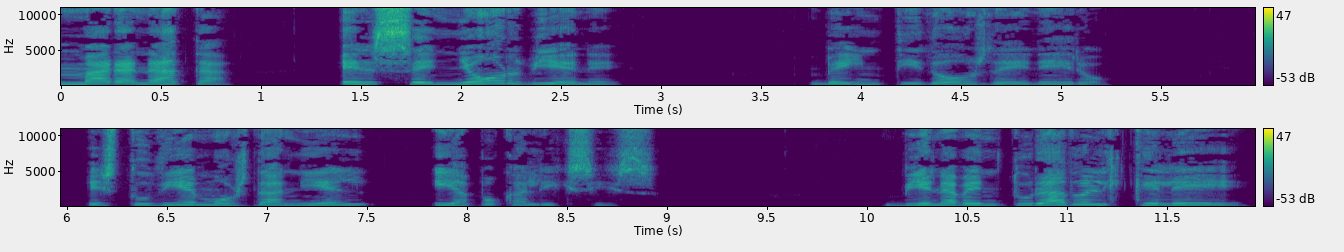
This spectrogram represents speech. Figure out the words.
Maranata, el Señor viene. 22 de enero. Estudiemos Daniel y Apocalipsis. Bienaventurado el que lee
